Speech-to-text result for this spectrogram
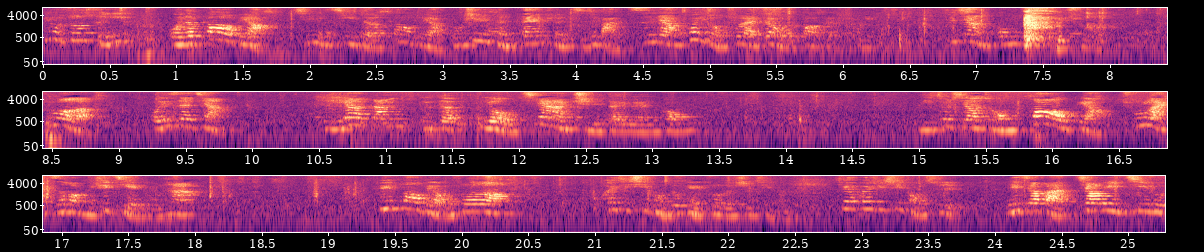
因为我说损益，我的报表，请你记得，报表不是很单纯，只是把资料汇总出来在我的报表里面，就这样工作结束了。错了，我一直在讲，你要当一个有价值的员工，你就是要从报表出来之后，你去解读它。因为报表，我说了，会计系统都可以做的事情了。现在会计系统是，你只要把交易记录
